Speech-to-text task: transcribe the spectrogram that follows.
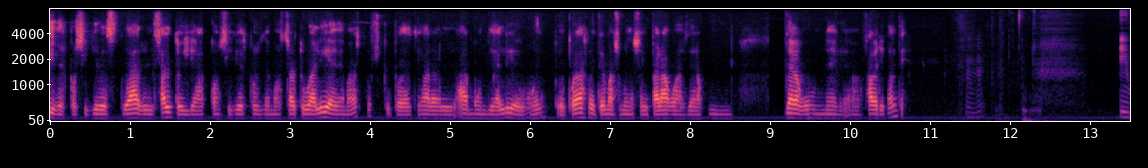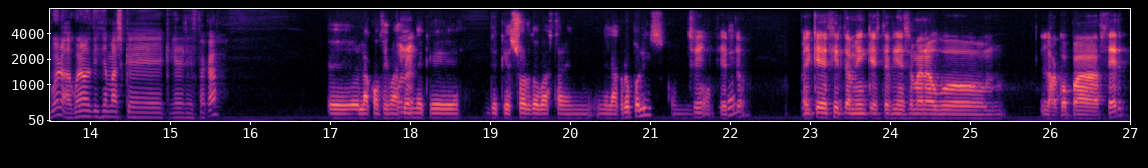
Y después si quieres dar el salto y ya consigues pues demostrar tu valía y demás, pues que puedas llegar al, al mundial y bueno, que puedas meter más o menos el paraguas de algún, de algún eh, fabricante. Y bueno, ¿alguna noticia más que, que queréis destacar? Eh, la confirmación Bueno. de que de que Sordo va a estar en, en el Acrópolis. Con, Sí, con- cierto. Hay que decir también que este fin de semana hubo la Copa CERT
